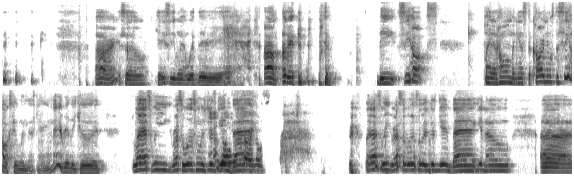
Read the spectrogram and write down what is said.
all right. So Casey went with the. Um. Okay. the Seahawks playing at home against the Cardinals. The Seahawks could win this game. They really could. Last week, Russell Wilson was just I'm getting back. Last week Russell Wilson was just getting back, you know. Uh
